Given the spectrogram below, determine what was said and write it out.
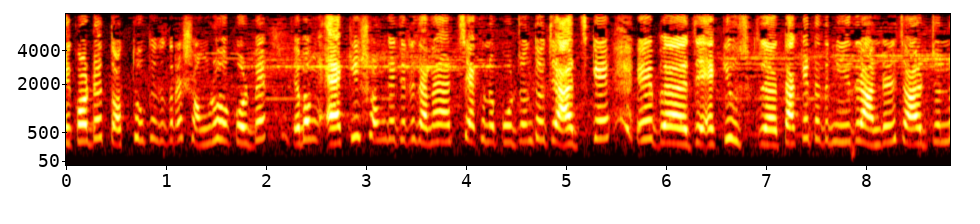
রেকর্ডের তথ্যও কিন্তু তারা সংগ্রহ করবে। এবং একই সঙ্গে যেটা জানা যাচ্ছে এখনও পর্যন্ত যে আজকে যে অ্যাকিউজ তাকে তাদের নিজেদের আন্ডারে চাওয়ার জন্য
